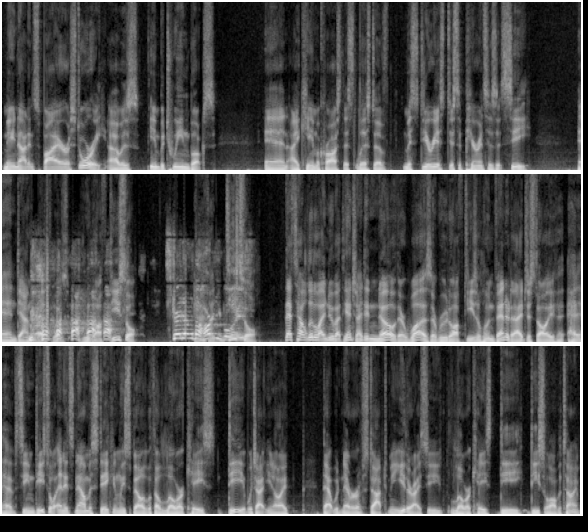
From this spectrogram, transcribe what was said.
may not inspire a story. I was in between books, and I came across this list of mysterious disappearances at sea, and down the list was Rudolf Diesel. Straight out of the Hardy Boys. Diesel. That's how little I knew about the engine. I didn't know there was a Rudolf Diesel who invented it. I just always ha- have seen Diesel, and it's now mistakenly spelled with a lowercase d, which I, you know, I that would never have stopped me either. I see lowercase d Diesel all the time,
